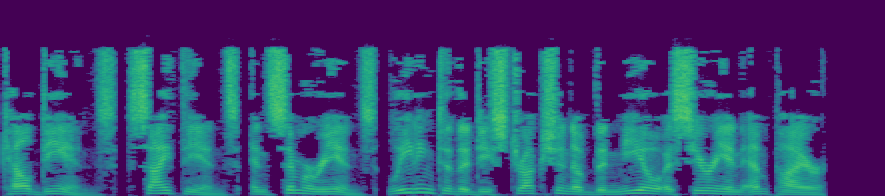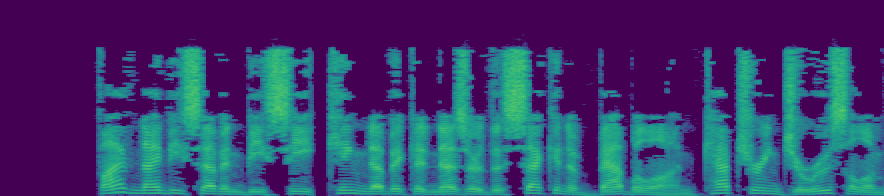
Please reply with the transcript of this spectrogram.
Chaldeans, Scythians, and Cimmerians, leading to the destruction of the Neo-Assyrian Empire. 597 BC – King Nebuchadnezzar II of Babylon capturing Jerusalem.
